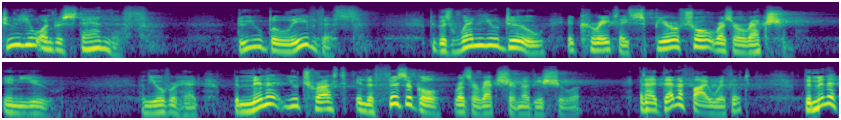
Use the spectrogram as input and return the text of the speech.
Do you understand this? Do you believe this? Because when you do, it creates a spiritual resurrection in you. And the overhead. The minute you trust in the physical resurrection of Yeshua and identify with it, the minute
